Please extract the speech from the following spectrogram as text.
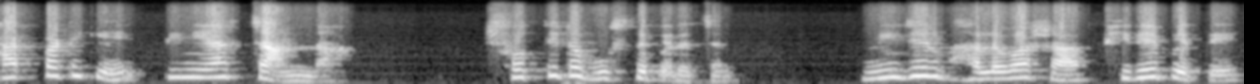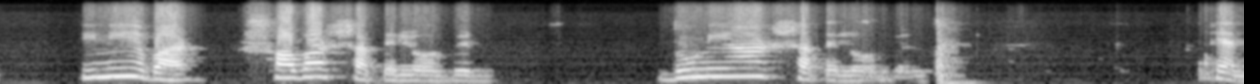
থার্ড পার্টিকে তিনি আর চান না। সত্যিটা বুঝতে পেরেছেন। নিজের ভালোবাসা ফিরে পেতে তিনি এবার সবার সাথে লড়বেন, দুনিয়ার সাথে লড়বেন। কেন?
